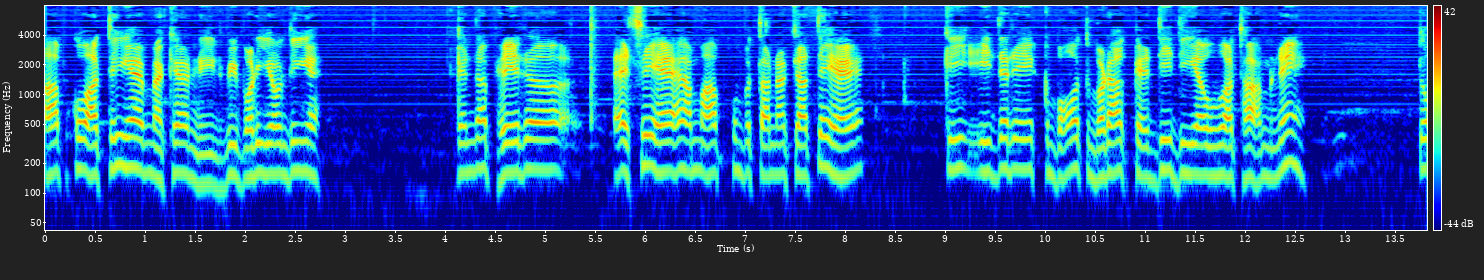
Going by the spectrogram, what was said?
आपको आती है मैं क्या नींद भी बड़ी आती है कहना फिर ऐसे है हम आपको बताना चाहते हैं कि इधर एक बहुत बड़ा कैदी दिया हुआ था हमने तो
